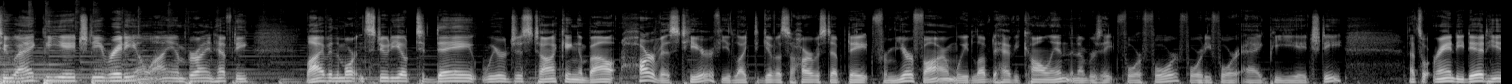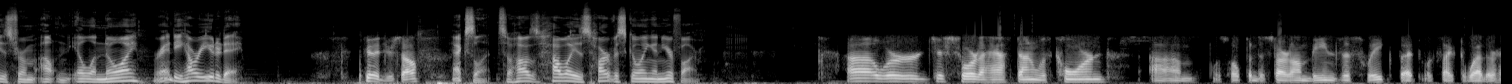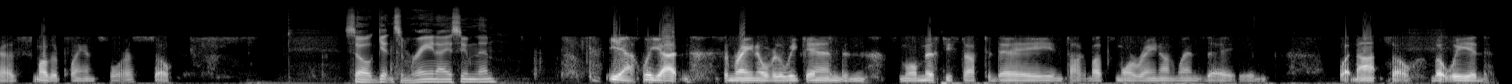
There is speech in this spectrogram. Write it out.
to Ag PhD Radio. I am Brian Hefty. Live in the Morton studio today, we're just talking about harvest here. If you'd like to give us a harvest update from your farm, we'd love to have you call in. The number is 844 44 Ag PhD. That's what Randy did. He is from out in Illinois. Randy, how are you today? Good yourself? Excellent. So how's how is harvest going on your farm? Uh, we're just short of half done with corn. Um, was hoping to start on beans this week, but looks like the weather has some other plans for us. So So getting some rain, I assume then. yeah, we got some rain over the weekend and some little misty stuff today, and talking about some more rain on Wednesday and whatnot. So, but we had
